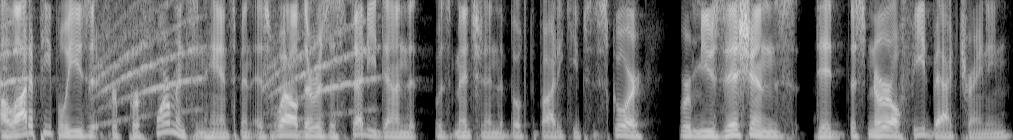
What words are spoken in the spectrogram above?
a lot of people use it for performance enhancement as well. There was a study done that was mentioned in the book The Body Keeps the Score where musicians did this neural feedback training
